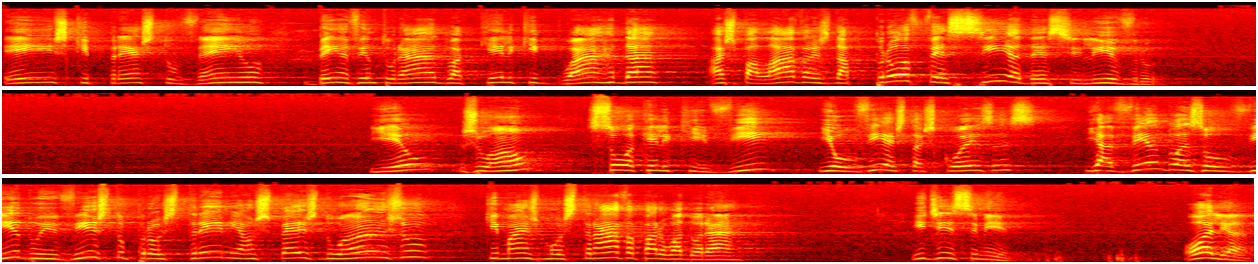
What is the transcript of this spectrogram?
Eis que presto venho, bem-aventurado aquele que guarda as palavras da profecia desse livro. E eu, João, sou aquele que vi e ouvi estas coisas, e havendo-as ouvido e visto, prostrei-me aos pés do anjo que mais mostrava para o adorar. E disse-me: Olha,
